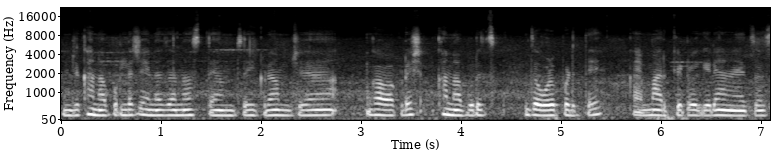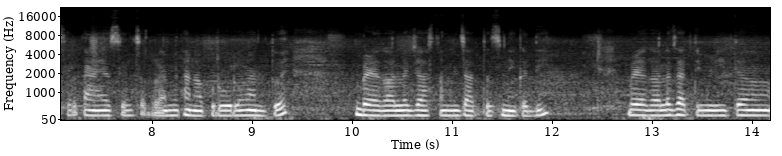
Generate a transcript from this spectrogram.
म्हणजे खानापूरला येणं जाणं असते आमचं इकडं आमच्या गावाकडे खानापूरच जवळ पडते काय मार्केट वगैरे आणायचं असेल काय असेल सगळं आम्ही खानापूरवरून आणतो आहे बेळगावला जास्त आम्ही जातच नाही कधी. बेळगावला जाते वेळी इथं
